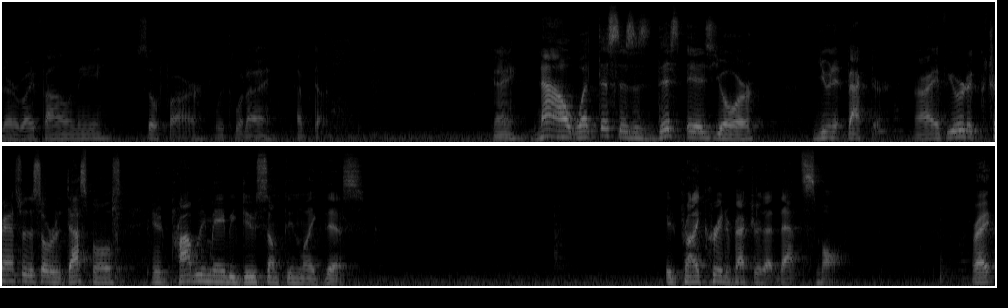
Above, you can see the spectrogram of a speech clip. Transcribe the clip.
Is everybody following me so far with what I have done? Okay. Now what this is is this is your unit vector. All right. If you were to transfer this over to decimals, it would probably maybe do something like this it'd probably create a vector that that's small, right?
